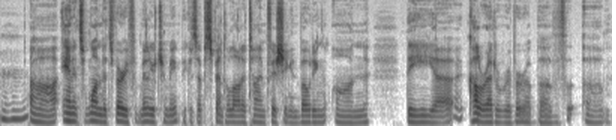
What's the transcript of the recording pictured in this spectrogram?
uh, and it's one that's very familiar to me because I've spent a lot of time fishing and boating on the uh, Colorado River above um,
